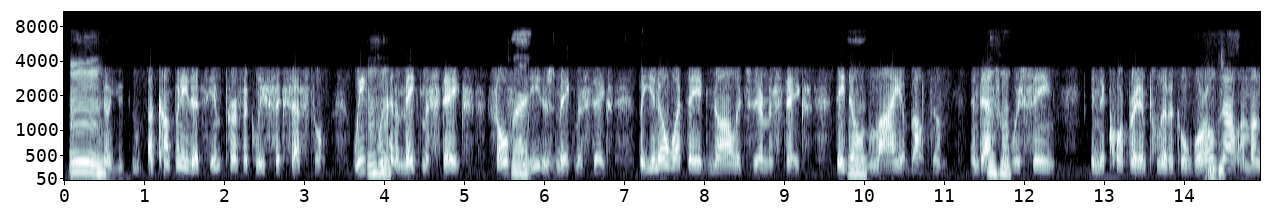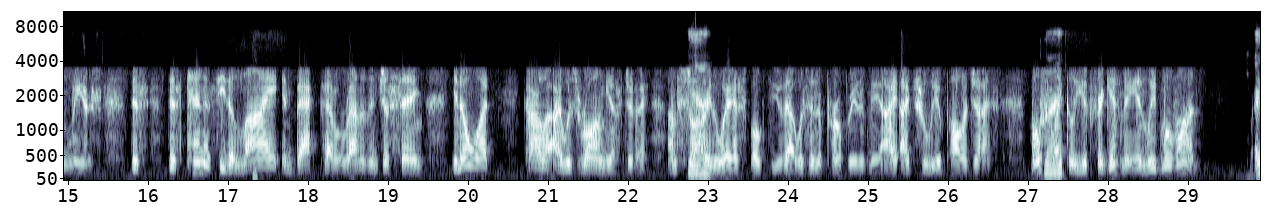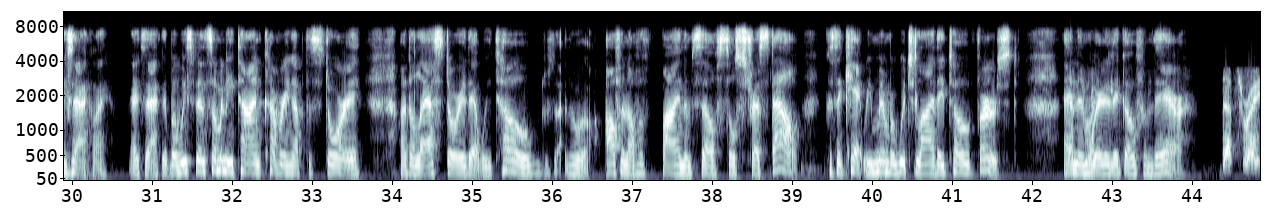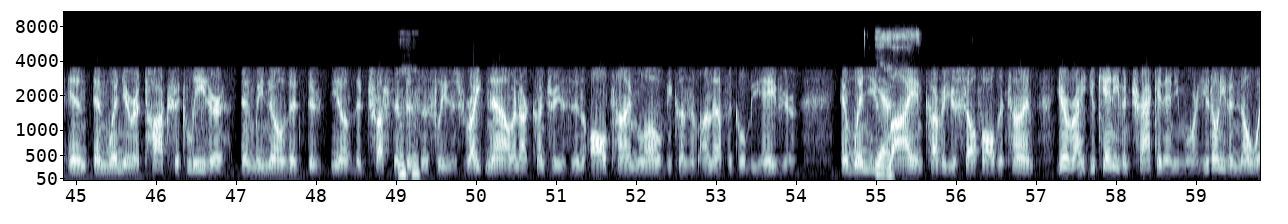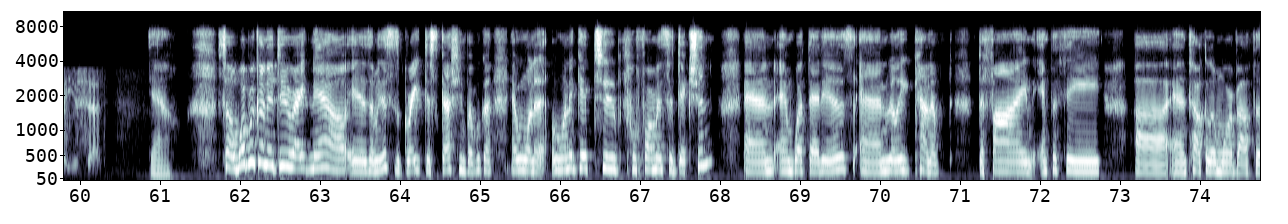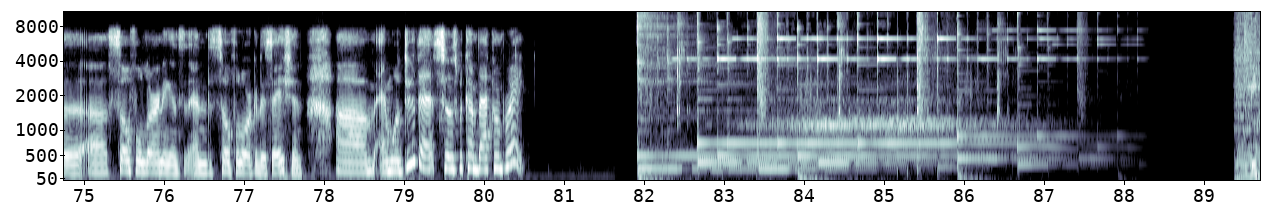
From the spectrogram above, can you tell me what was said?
Mm. You know, you, a company that's imperfectly successful. We, mm-hmm. We're going to make mistakes. Soulful right. leaders make mistakes, but you know what? They acknowledge their mistakes. They don't mm-hmm. lie about them. And that's mm-hmm. what we're seeing in the corporate and political world now among leaders. This this tendency to lie and backpedal rather than just saying, you know what, Carla, I was wrong yesterday. I'm sorry yeah. the way I spoke to you. That was inappropriate of me. I, I truly apologize. Most right. likely you'd forgive me and we'd move on. Exactly exactly. But we spend so many time covering up the story, or the last story that we told. Often, often find themselves so stressed out because they can't remember which lie they told first, and That's then right. where did it go from there? That's right. And and when you're a toxic leader, and we know that you know the trust in mm-hmm. business leaders right now in our country is an all-time low because of unethical behavior. And when you yes. lie and cover yourself all the time, you're right. You can't even track it anymore. You don't even know what you said. Yeah. So what we're going to do right now is, I mean, this is a great discussion, but we're going and we want to we want to get to performance addiction and and what that is, and really kind of define empathy uh, and talk a little more about the uh, soulful learning and, and the soulful organization. Um, and we'll do that as soon as we come back from break.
